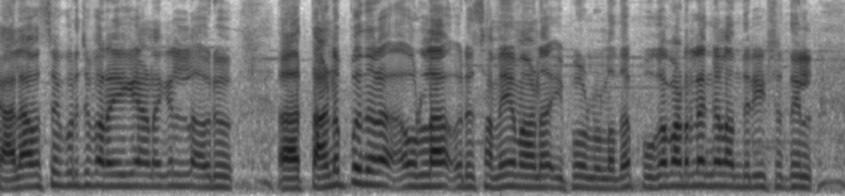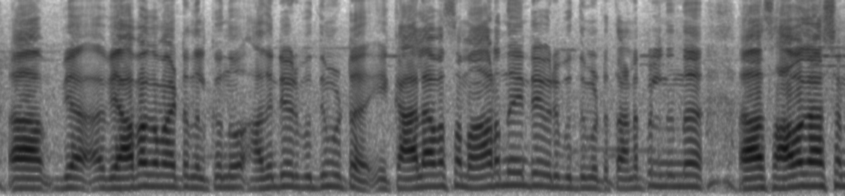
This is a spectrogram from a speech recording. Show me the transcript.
കാലാവസ്ഥയെക്കുറിച്ച് പറയുകയാണെങ്കിൽ ഒരു തണുപ്പ് ഉള്ള ഒരു സമയമാണ് ഇപ്പോൾ ഉള്ളത്. പുകപടലങ്ങൾ അന്തരീക്ഷത്തിൽ വ്യാപകമായിട്ട് നിൽക്കുന്നു. അതിന്റെ ഒരു ബുദ്ധിമുട്ട് ഈ കാലാവസ്ഥ മാറുന്നതിന്റെ ഒരു ബുദ്ധിമുട്ട് തണുപ്പിൽ നിന്ന് സാവകാശം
